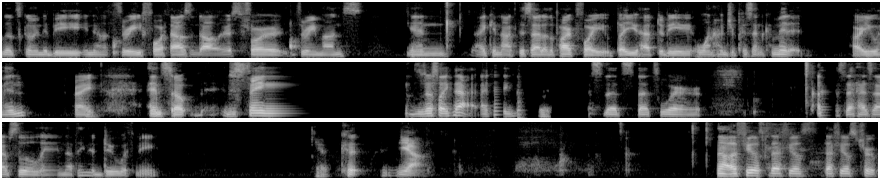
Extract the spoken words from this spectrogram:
that's going to be, you know, three, four thousand dollars for three months, and I can knock this out of the park for you. But you have to be 100% committed. Are you in? Right? And so, just saying, just like that, I think that's that's that's where that has absolutely nothing to do with me. Yeah. Yeah. No, that feels that feels that feels true.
